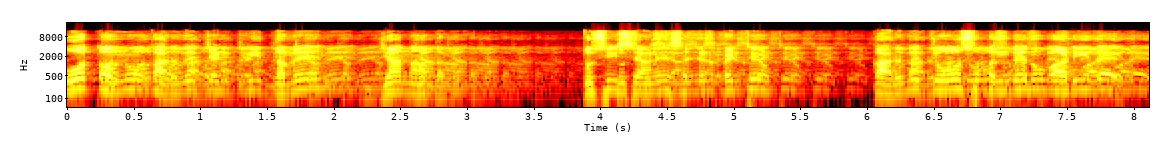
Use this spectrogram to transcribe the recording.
ਉਹ ਤੁਹਾਨੂੰ ਘਰ ਵਿੱਚ ਐਂਟਰੀ ਦਵੇ ਜਾਂ ਨਾ ਦਵੇ। ਤੁਸੀਂ ਸਿਆਣੇ ਸੱਜਣ ਬੈਠੇ ਹੋ। ਘਰ ਵਿੱਚ ਉਸ ਬੰਦੇ ਨੂੰ ਵਾੜੀਦਾ ਹੈ,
